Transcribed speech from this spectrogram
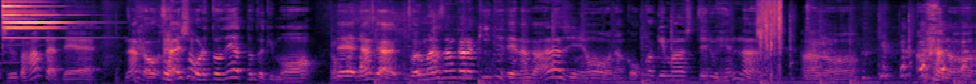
中途半端やってなんか最初俺と出会った時もでなんか豊丸さんから聞いててなんかアラジンをなんか追っかけ回してる変なあのあの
